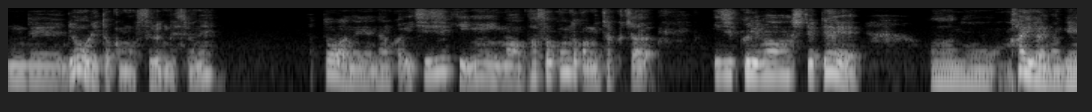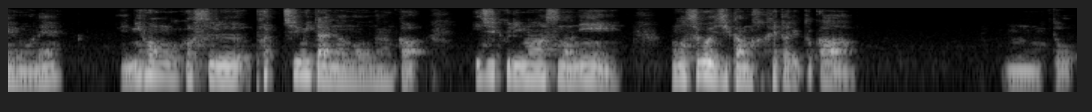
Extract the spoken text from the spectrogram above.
で、料理とかもするんですよね。あとはね、なんか一時期に、まあパソコンとかめちゃくちゃいじくり回してて、あの、海外のゲームをね、日本語化するパッチみたいなのをなんかいじくり回すのに、ものすごい時間かけたりとか、うんと、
